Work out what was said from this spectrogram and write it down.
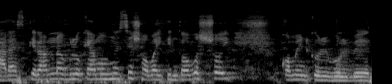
আর আজকে রান্নাগুলো কেমন হয়েছে সবাই কিন্তু অবশ্যই কমেন্ট করে বলবেন।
